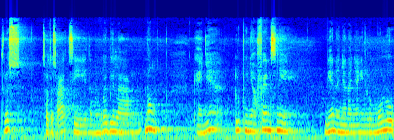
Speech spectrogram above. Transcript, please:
Terus suatu saat si temen gue bilang nong kayaknya lu punya fans nih. Dia nanya-nanyain lu mulu.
